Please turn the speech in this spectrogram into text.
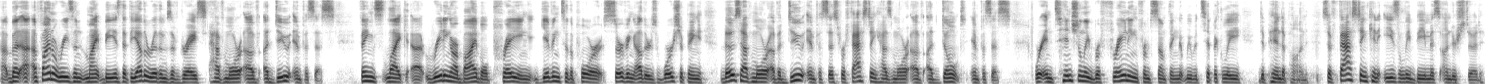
Uh, but a, a final reason might be is that the other rhythms of grace have more of a do emphasis. Things like uh, reading our Bible, praying, giving to the poor, serving others, worshiping, those have more of a do emphasis, where fasting has more of a don't emphasis. We're intentionally refraining from something that we would typically depend upon. So fasting can easily be misunderstood.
